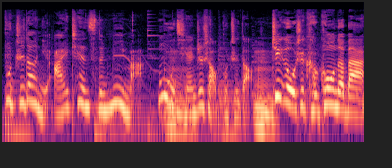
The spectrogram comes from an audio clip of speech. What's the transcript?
不知道你 iTunes 的密码，目前至少不知道，这个我是可控的吧？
